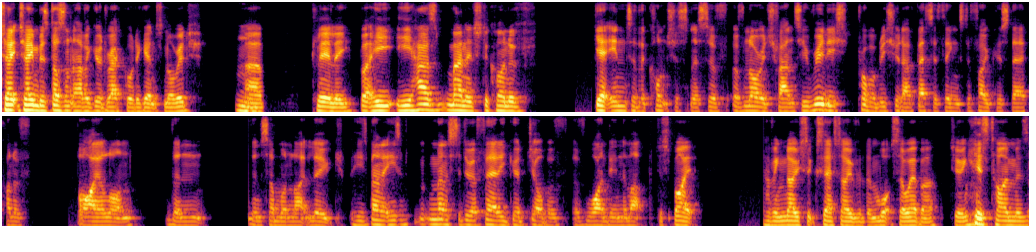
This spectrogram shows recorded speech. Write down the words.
Ch- Chambers doesn't have a good record against Norwich, mm. um, clearly, but he he has managed to kind of get into the consciousness of of Norwich fans who really sh- probably should have better things to focus their kind of bile on than than someone like Luke. He's managed he's managed to do a fairly good job of of winding them up, despite having no success over them whatsoever during his time as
